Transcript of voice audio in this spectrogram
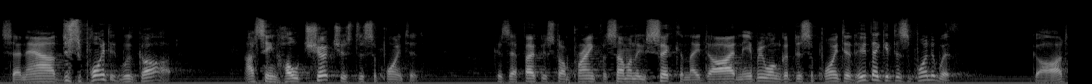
So now, disappointed with God. I've seen whole churches disappointed because they're focused on praying for someone who's sick and they died, and everyone got disappointed. Who'd they get disappointed with? God.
